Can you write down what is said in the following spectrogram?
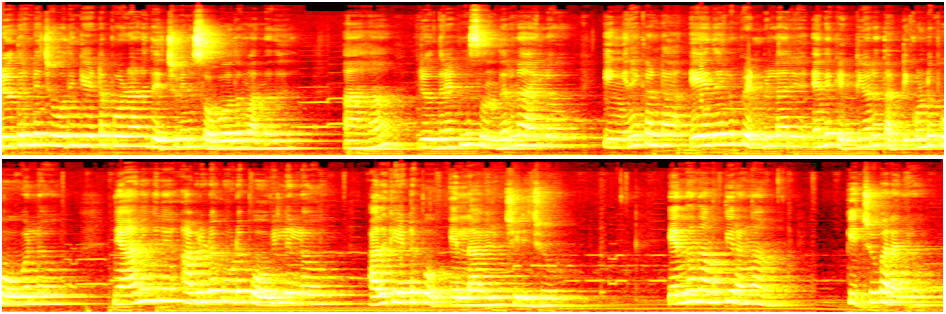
രുദ്രന്റെ ചോദ്യം കേട്ടപ്പോഴാണ് ദച്ചുവിന് സ്വബോധം വന്നത്. ആഹാ രുദ്രേട്ടന് സുന്ദരനായല്ലോ. ഇങ്ങനെ കണ്ട ഏതെങ്കിലും പെൺപിള്ളാര് എന്റെ കെട്ടിയോനെ തട്ടിക്കൊണ്ട് പോവുമല്ലോ. ഞാനങ്ങനെ അവരുടെ കൂടെ പോവില്ലല്ലോ. അത് കേട്ടപ്പോൾ എല്ലാവരും ചിരിച്ചു. എന്നാ നമുക്കിറങ്ങാം. കിച്ചു പറഞ്ഞു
